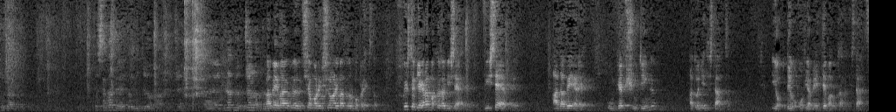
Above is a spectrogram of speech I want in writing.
Scusa, questa cosa è inutile da fare, cioè, eh, Vabbè, ma eh, siamo, sono arrivato troppo presto. Questo diagramma cosa vi serve? Vi serve ad avere un gap shooting ad ogni distanza. Io devo ovviamente valutare la distanza.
